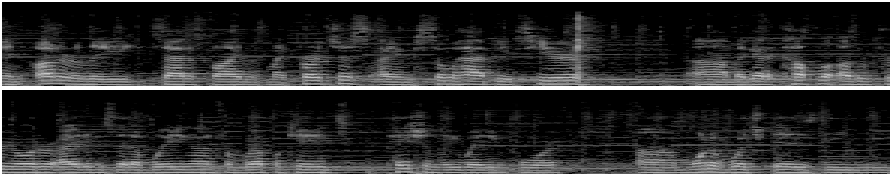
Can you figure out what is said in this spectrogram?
and utterly satisfied with my purchase. I am so happy it's here. Um, I got a couple of other pre-order items that I'm waiting on from Replicades, patiently waiting for. Um, one of which is the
